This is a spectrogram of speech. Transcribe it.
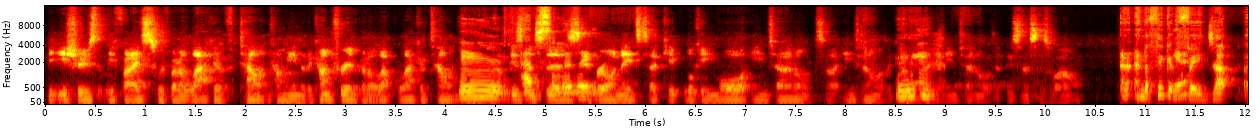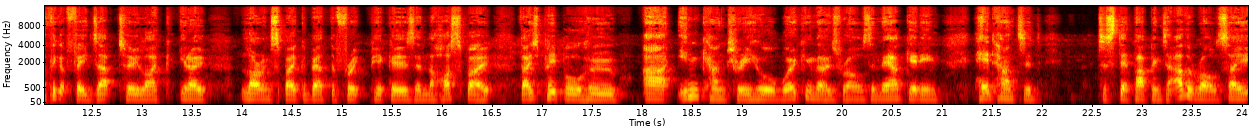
the issues that we face. We've got a lack of talent coming into the country. We've got a lack of talent coming mm, into businesses. Absolutely. Everyone needs to keep looking more internal, so internal of the country mm. and internal of the business as well. And, and I think it yeah. feeds up. I think it feeds up to like you know, Lauren spoke about the fruit pickers and the hospo. Those people who are in country who are working those roles are now getting headhunted to step up into other roles. So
